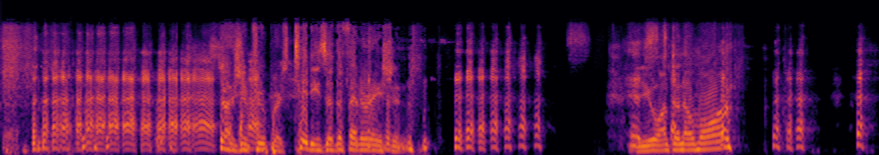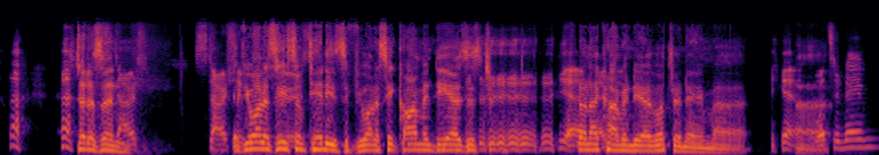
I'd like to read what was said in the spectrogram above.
Starship Starship Troopers, titties of the Federation. Do you want to know more? Citizen. Star- Starship if you want to see some titties, if you want to see Carmen Diaz's, yeah, no, not. Carmen Diaz. What's her name? Uh, Yeah. Uh, What's her name?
